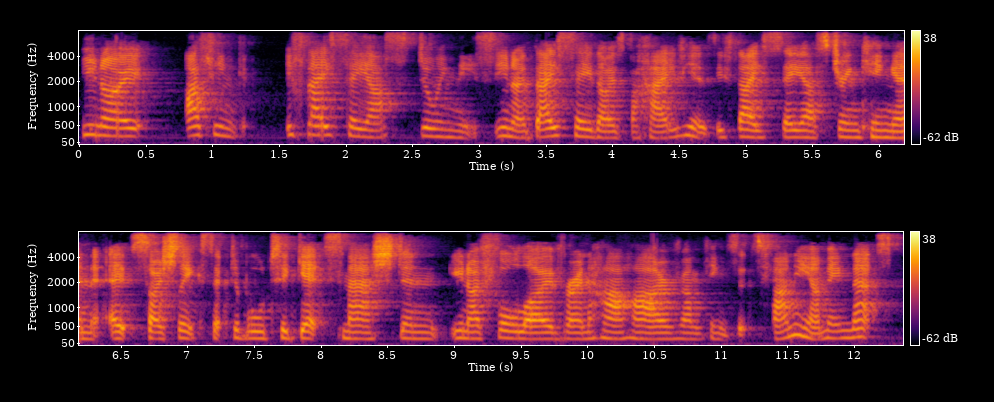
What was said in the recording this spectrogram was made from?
you know I think if they see us doing this, you know they see those behaviours. If they see us drinking and it's socially acceptable to get smashed and you know fall over and ha ha, everyone thinks it's funny. I mean that's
